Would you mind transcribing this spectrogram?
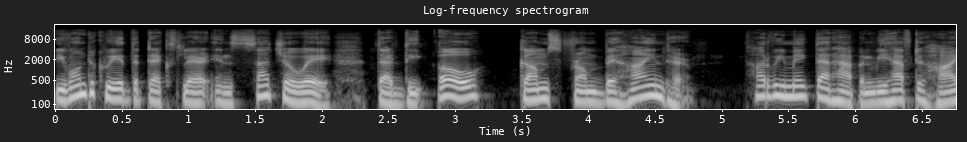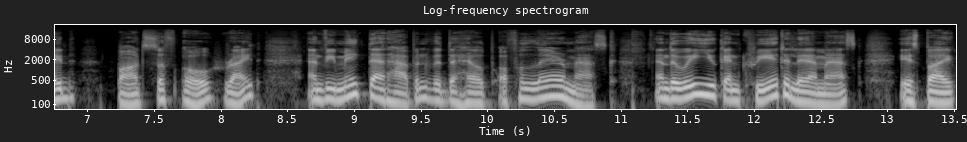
We want to create the text layer in such a way that the O comes from behind her. How do we make that happen? We have to hide parts of O, right? And we make that happen with the help of a layer mask. And the way you can create a layer mask is by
